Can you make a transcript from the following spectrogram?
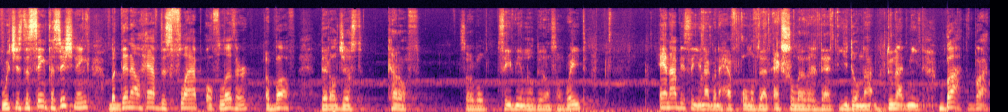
which is the same positioning, but then I'll have this flap of leather above that I'll just cut off. So it will save me a little bit on some weight. And obviously you're not gonna have all of that extra leather that you do not do not need. But but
